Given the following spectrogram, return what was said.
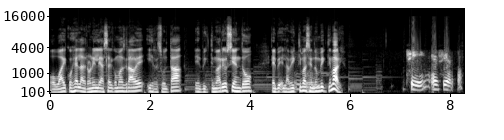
o va y coge al ladrón y le hace algo más grave y resulta el victimario siendo, la víctima siendo un victimario. Sí, es cierto.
